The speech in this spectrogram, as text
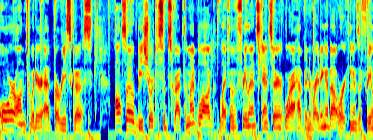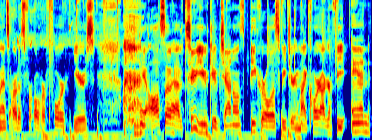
or on Twitter at Bariscos. Also, be sure to subscribe to my blog, Life of a Freelance Dancer, where I have been writing about working as a freelance artist for over four years. I also have two YouTube channels, B. Kerollis, featuring my choreography and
